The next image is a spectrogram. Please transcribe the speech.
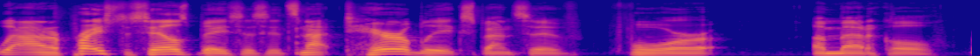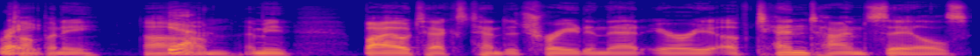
on a price to sales basis, it's not terribly expensive for a medical Right. company. Um, Yeah. I mean, biotechs tend to trade in that area of 10 times sales,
